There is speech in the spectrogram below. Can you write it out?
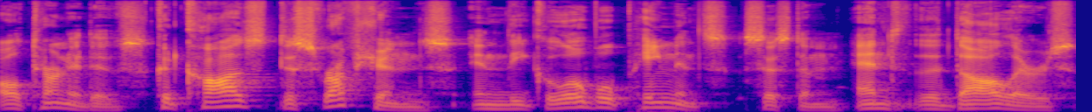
alternatives could cause disruptions in the global payments system and the dollar's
